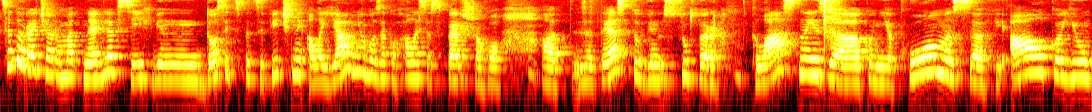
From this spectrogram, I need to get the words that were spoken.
Це, до речі, аромат не для всіх. Він досить специфічний, але я в нього закохалася з першого а, за тесту. Він супер класний з а, коньяком, з фіалкою,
